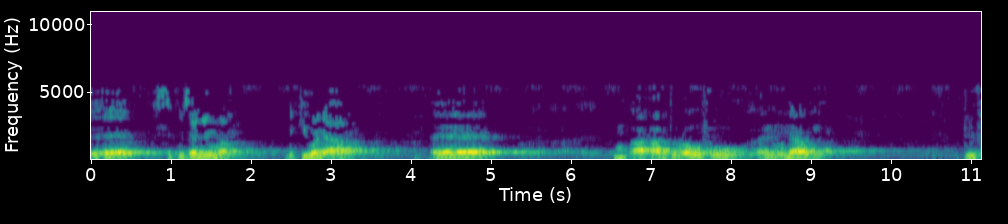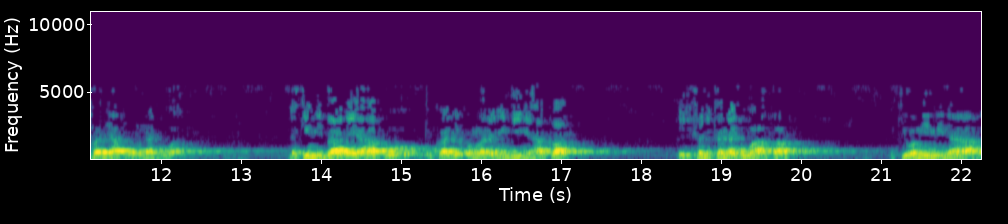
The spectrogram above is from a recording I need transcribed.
E, siku za nyuma nikiwa na e, Abduraufu Almunawi tulifanya hapo nadwa. Lakini baada ya hapo tukaja kwa mara nyingine hapa. Ilifanyika nadwa hapa. Ikiwa mimi na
